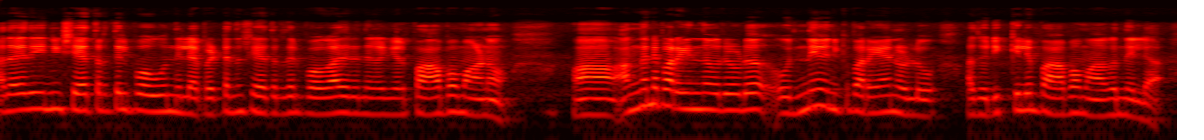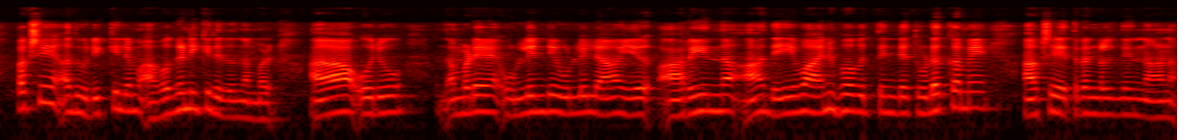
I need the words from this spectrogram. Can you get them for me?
അതായത് ഇനി ക്ഷേത്രത്തിൽ പോകുന്നില്ല പെട്ടെന്ന് ക്ഷേത്രത്തിൽ പോകാതിരുന്നു കഴിഞ്ഞാൽ പാപമാണോ? അങ്ങനെ പറയുന്നവരോട് ഒന്നേ എനിക്ക് പറയാനുള്ളൂ അതൊരിക്കലും പാപമാകുന്നില്ല. പക്ഷേ അതൊരിക്കലും അവഗണിക്കരുത് നമ്മൾ. ആ ഒരു നമ്മുടെ ഉള്ളിന്റെ ഉള്ളിൽ ആ അറിയുന്ന ആ ദൈവാനുഭവത്തിന്റെ തുടക്കമേ ആ ക്ഷേത്രങ്ങളിൽ നിന്നാണ്.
